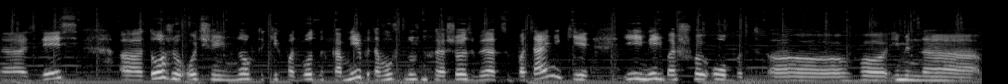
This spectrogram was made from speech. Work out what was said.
А здесь а, тоже очень много таких подводных камней, потому что нужно хорошо разбираться в ботанике и иметь большой опыт а, в именно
